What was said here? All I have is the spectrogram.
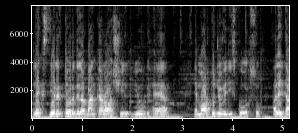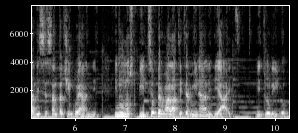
L'ex direttore della banca Rothschild, Jürg Hare, è morto giovedì scorso, all'età di 65 anni, in un ospizio per malati terminali di AIDS di Zurigo.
